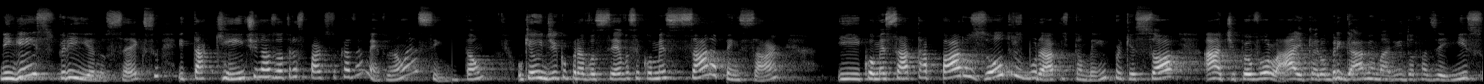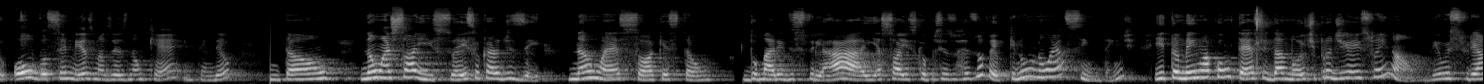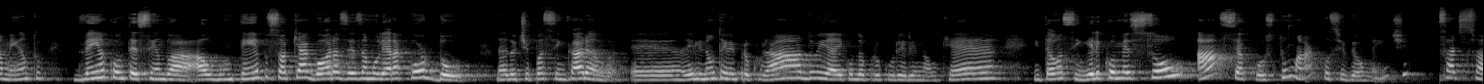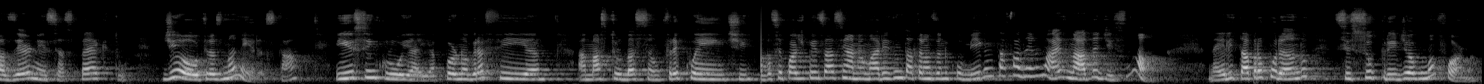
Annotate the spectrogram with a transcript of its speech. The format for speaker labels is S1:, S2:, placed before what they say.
S1: Ninguém esfria no sexo e tá quente nas outras partes do casamento. Não é assim. Então, o que eu indico para você é você começar a pensar e começar a tapar os outros buracos também, porque só, ah, tipo, eu vou lá e quero obrigar meu marido a fazer isso, ou você mesmo às vezes não quer, entendeu? Então, não é só isso, é isso que eu quero dizer. Não é só a questão do marido esfriar e é só isso que eu preciso resolver, porque não, não é assim, entende? E também não acontece da noite pro dia isso aí não, viu? O esfriamento vem acontecendo há, algum tempo, só que agora às vezes a mulher acordou, né? Do tipo assim, caramba, é, ele não tem me procurado e aí quando eu procuro ele não quer. Então assim, ele começou a se acostumar, possivelmente, satisfazer nesse aspecto de outras maneiras, tá? E isso inclui aí a pornografia, a masturbação frequente. Você pode pensar assim, ah, meu marido não tá transando comigo, não tá fazendo mais nada disso. Não, né? Ele tá procurando se suprir de alguma forma.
